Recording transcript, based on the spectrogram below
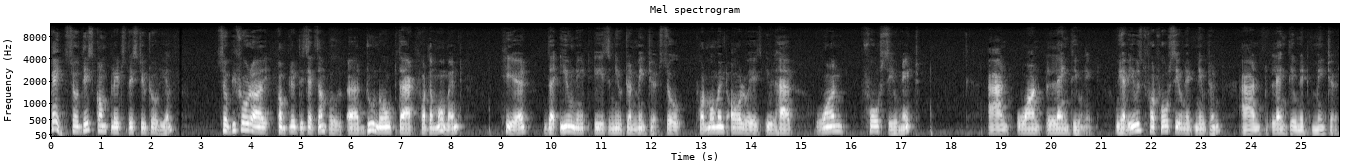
Okay, so this completes this tutorial. So before I complete this example, uh, do note that for the moment here the unit is Newton meter. So for moment always you will have one force unit and one length unit. We have used for force unit Newton and length unit meter.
